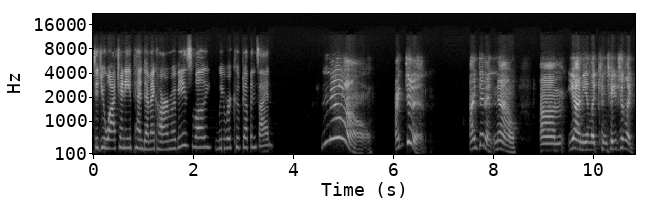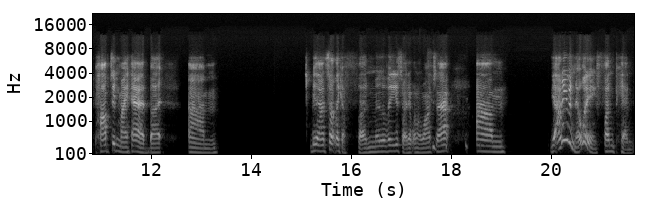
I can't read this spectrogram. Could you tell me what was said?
Did you watch any pandemic horror movies while we were cooped up inside? no, I didn't. I didn't. No. Um. Yeah. I mean, like Contagion, like popped in my head, but um. Yeah, that's not like a fun movie, so I didn't want to watch that. um. Yeah, I don't even know what any fun pan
